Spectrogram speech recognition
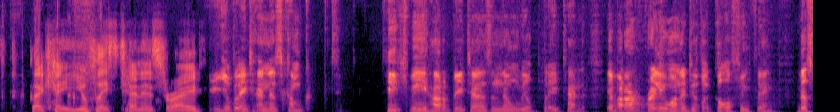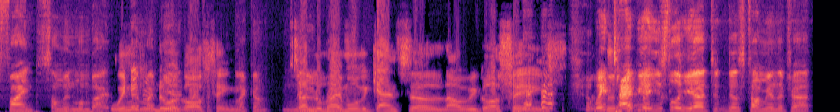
like, hey, you play tennis, right? You play tennis. Come teach me how to play tennis, and then we'll play tennis. Yeah, but I really want to do the golfing thing. Let's find some in Mumbai. We need to do a like golf thing. Like a Sallu bhai movie thing. cancel. Now we golfing. Wait, Tabby, are you still here? To, just tell me in the chat.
